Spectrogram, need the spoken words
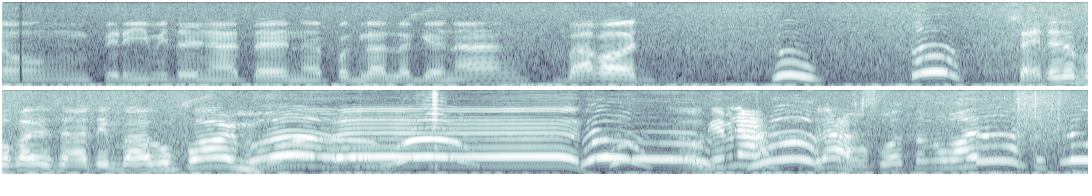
nung perimeter natin na paglalagyan ng bakod. Woo! Woo! Excited na ba kayo sa ating bagong farm? Woo! Okay na! Tara! Bota ka wala, tatlo.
